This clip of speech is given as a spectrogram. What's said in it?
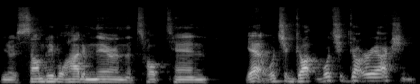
you know, some people had him there in the top 10. Yeah, what's your gut what's your gut reaction?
